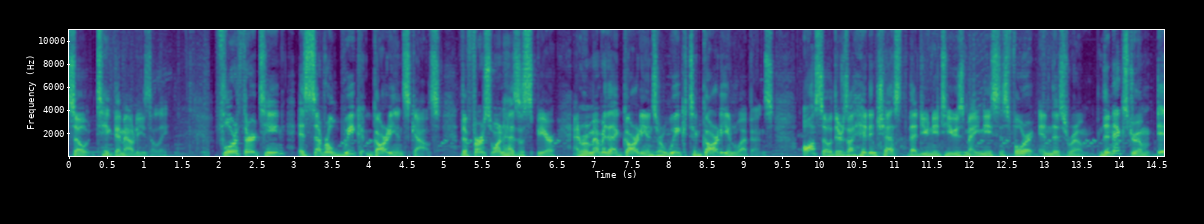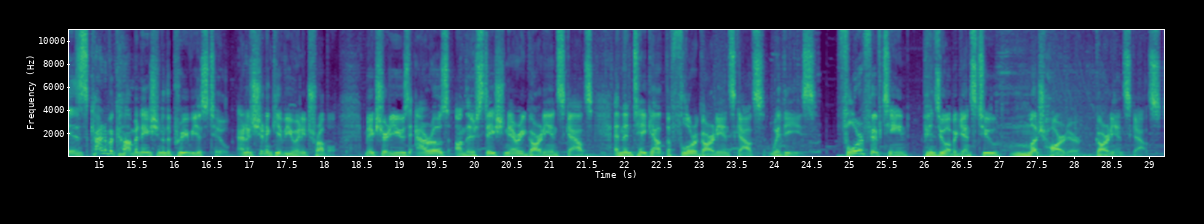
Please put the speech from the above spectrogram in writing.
so take them out easily. Floor 13 is several weak Guardian Scouts. The first one has a spear, and remember that Guardians are weak to Guardian weapons. Also, there's a hidden chest that you need to use Magnesis for in this room. The next room is kind of a combination of the previous two, and it shouldn't give you any trouble. Make sure to use arrows on the stationary Guardian Scouts, and then take out the floor Guardian Scouts with ease. Floor 15 pins you up against two much harder Guardian Scouts.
